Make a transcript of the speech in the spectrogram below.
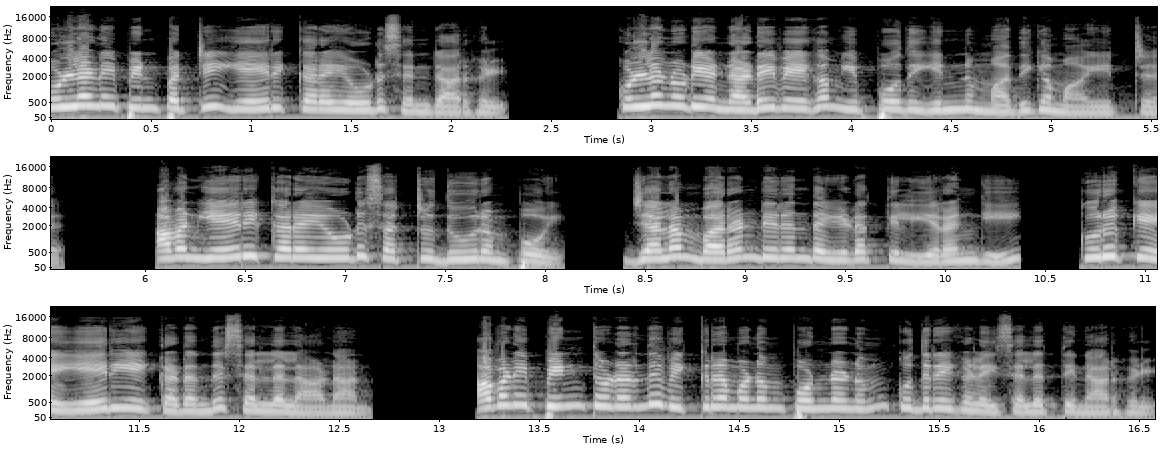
குள்ளனை பின்பற்றி ஏரிக்கரையோடு சென்றார்கள். குள்ளனுடைய நடைவேகம் இப்போது இன்னும் அதிகமாயிற்று. அவன் ஏரிக்கரையோடு சற்று தூரம் போய் ஜலம் வறண்டிருந்த இடத்தில் இறங்கி குறுக்கே ஏரியை கடந்து செல்லலானான். அவனை பின்தொடர்ந்து விக்ரமனும் பொன்னனும் குதிரைகளை செலுத்தினார்கள்.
